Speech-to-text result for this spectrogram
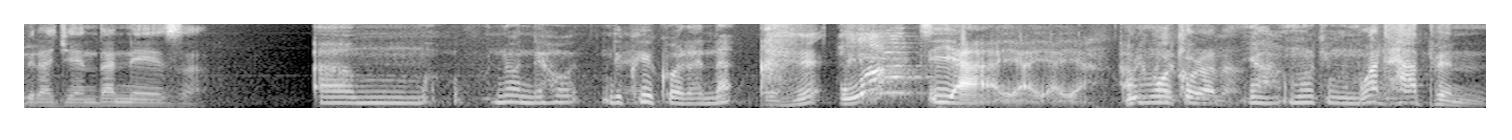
biragenda neza. Um, noneho ndi kwikorana. Ya ya ya ya. I'm working- yeah I'm working on what happened?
